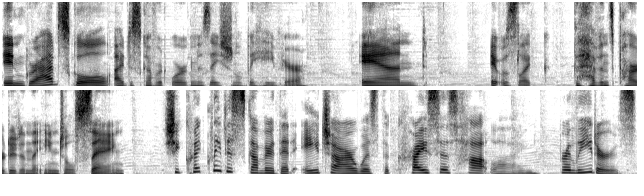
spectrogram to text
In grad school, I discovered organizational behavior, and it was like the heavens parted and the angels sang. She quickly discovered that HR was the crisis hotline for leaders.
